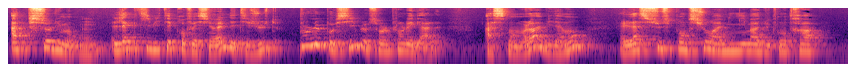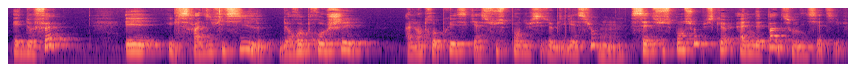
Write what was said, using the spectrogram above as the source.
Absolument. Mmh. L'activité professionnelle n'était juste plus possible sur le plan légal. À ce moment-là, évidemment, la suspension à minima du contrat est de fait, et il sera difficile de reprocher à l'entreprise qui a suspendu ses obligations mmh. cette suspension puisqu'elle n'est pas de son initiative.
